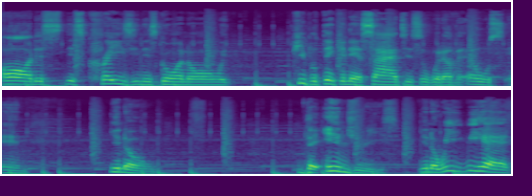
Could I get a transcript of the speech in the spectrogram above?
all this this craziness going on with people thinking they're scientists or whatever else, and you know the injuries. You know, we we had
